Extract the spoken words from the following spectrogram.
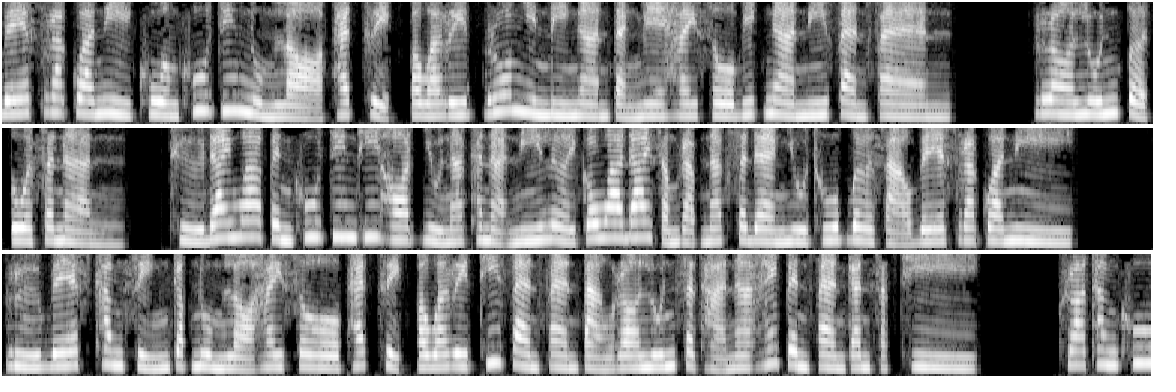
เบสรักวานีควงคู่จิ้นหนุ่มหล่อแพทริก ปวริศร่วมยินดีงานแต่งเมไฮโซบิ๊กงานนี้แฟนๆ รอลุ้นเปิดตัวสนั่น ถือได้ว่าเป็นคู่จิ้นที่ฮอตอยู่ณขณะนี้เลยก็ว่าได้สำหรับนักแสดงยูทูบเบอร์สาวเบสรักวานี หรือเบสคำสิงกับหนุ่มหล่อไฮโซแพทริก ปวริศที่แฟนๆ ต่างรอลุ้นสถานะให้เป็นแฟนกันสักที เพราะทั้งคู่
